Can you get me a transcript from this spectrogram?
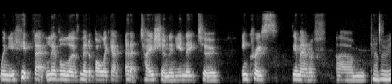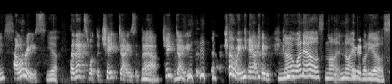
when you hit that level of metabolic adaptation and you need to increase the amount of um, calories. Calories. Yep. So that's what the cheat day is about. Mm. Cheat day is about going out and no one else, not not everybody else.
